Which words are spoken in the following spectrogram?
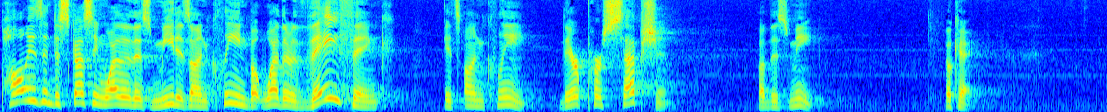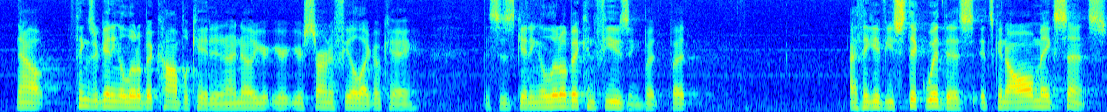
Paul isn't discussing whether this meat is unclean, but whether they think it's unclean, their perception of this meat. Okay. Now, things are getting a little bit complicated, and I know you're, you're, you're starting to feel like, okay, this is getting a little bit confusing, but, but I think if you stick with this, it's going to all make sense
